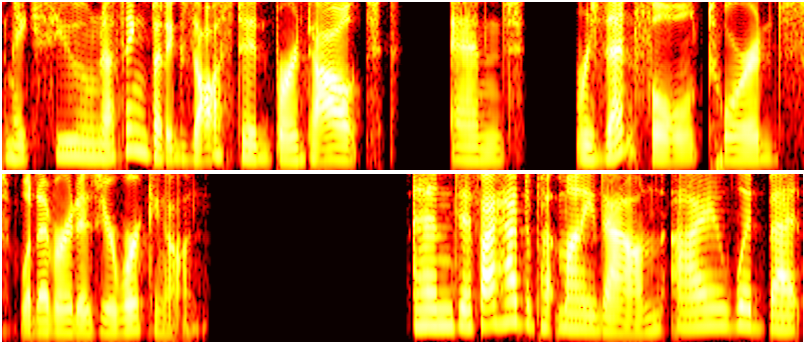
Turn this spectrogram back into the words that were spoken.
makes you nothing but exhausted, burnt out, and resentful towards whatever it is you're working on. And if I had to put money down, I would bet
